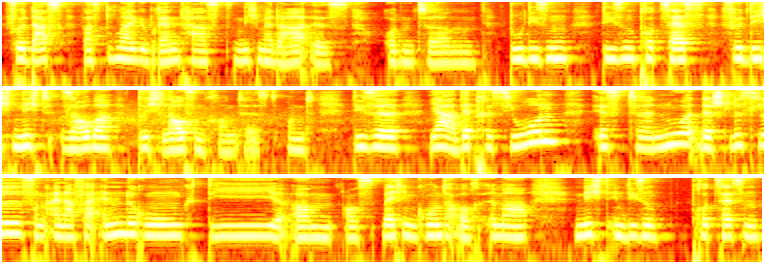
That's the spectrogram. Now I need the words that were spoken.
für das, was du mal gebrennt hast, nicht mehr da ist und ähm, du diesen, diesen Prozess für dich nicht sauber durchlaufen konntest. Und diese ja, Depression ist äh, nur der Schlüssel von einer Veränderung, die ähm, aus welchem Grund auch immer nicht in diesem Prozessen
